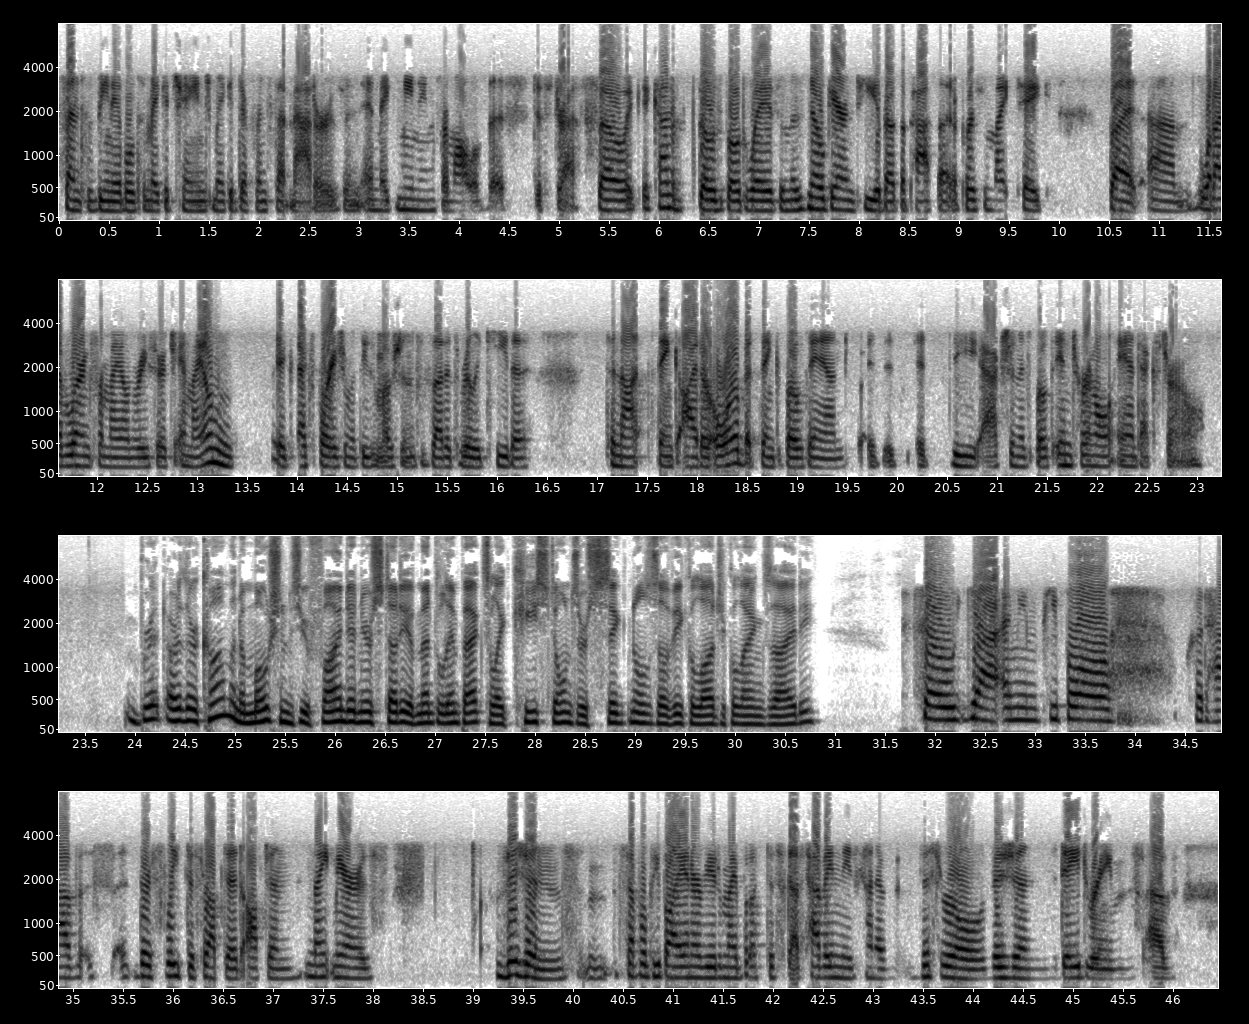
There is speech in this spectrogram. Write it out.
sense of being able to make a change, make a difference that matters, and, and make meaning from all of this distress. So it, it kind of goes both ways, and there's no guarantee about the path that a person might take. But um, what I've learned from my own research and my own exploration with these emotions is that it's really key to to not think either or, but think both and. It, it's it's the action is both internal and external. Britt, are there common emotions you find in your study of mental impacts like keystones or signals of ecological anxiety? So, yeah, I mean, people could have their sleep disrupted, often nightmares, visions. Several people I interviewed in my book discussed having these kind of visceral visions, daydreams of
